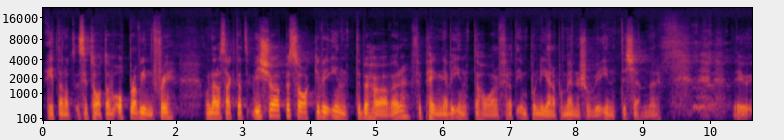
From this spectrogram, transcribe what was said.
jag hittade något citat av Oprah Winfrey. Hon lär ha sagt att vi köper saker vi inte behöver för pengar vi inte har för att imponera på människor vi inte känner. Ju,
